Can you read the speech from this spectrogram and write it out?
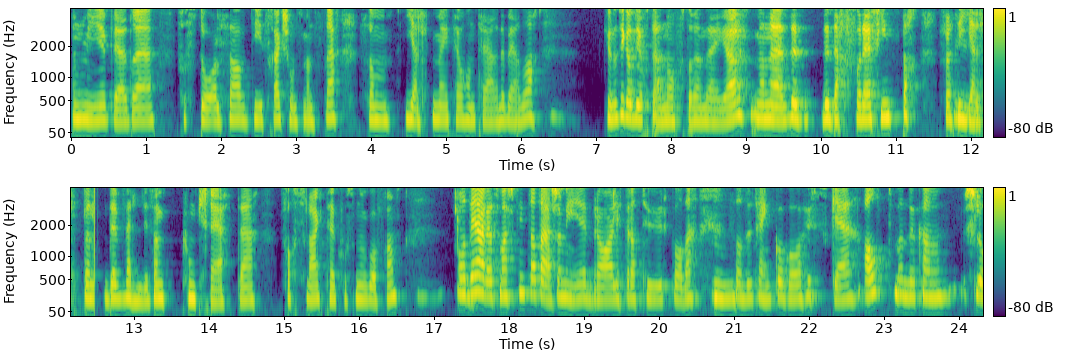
en mye bedre forståelse av deres reaksjonsmønstre, som hjelper meg til å håndtere det bedre. Jeg Kunne sikkert gjort det enda oftere enn det jeg gjør, men eh, det, det er derfor det er fint. da. For at det Mm. hjelper. Det er veldig sånn konkrete forslag til hvordan å gå fram. Og det er det som er så fint, at det er så mye bra litteratur på det. Så du trenger ikke å gå og huske alt, men du kan slå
